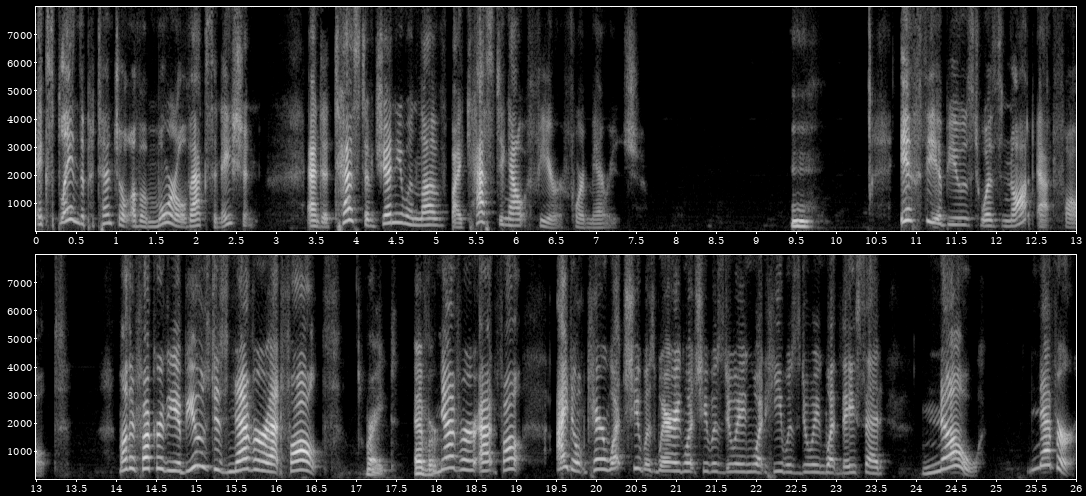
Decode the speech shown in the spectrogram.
Explain the potential of a moral vaccination and a test of genuine love by casting out fear for marriage. Mm. If the abused was not at fault, motherfucker, the abused is never at fault. Right. Ever. Never at fault. I don't care what she was wearing, what she was doing, what he was doing, what they said. No, never.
